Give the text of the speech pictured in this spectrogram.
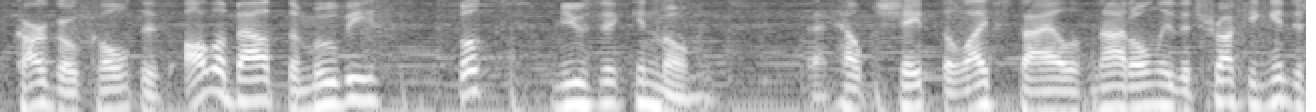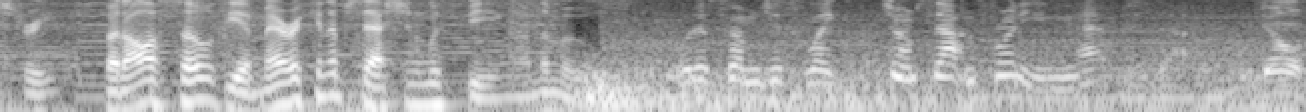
jet. Cargo Cult is all about the movies, books, music, and moments that help shape the lifestyle of not only the trucking industry, but also the American obsession with being on the move. What if something just like jumps out in front of you and you have to stop? Don't.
